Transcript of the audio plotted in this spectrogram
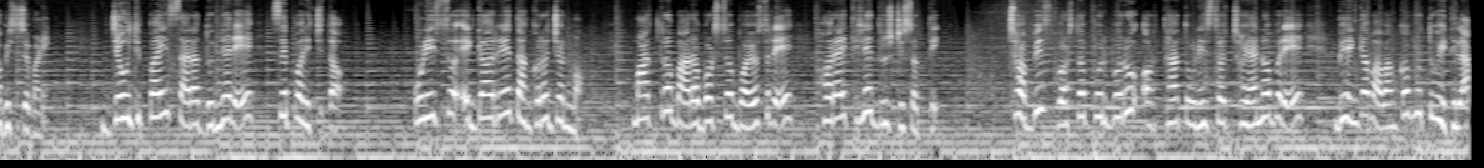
ଭବିଷ୍ୟବାଣୀ ଯେଉଁଥିପାଇଁ ସାରା ଦୁନିଆରେ ସେ ପରିଚିତ। ଉଣେଇଶହ ଏଗାରରେ ତାଙ୍କର ଜନ୍ମ। ମାତ୍ର ବାର ବର୍ଷ ବୟସରେ ହରାଇଥିଲେ ଦୃଷ୍ଟିଶକ୍ତି। ଛବିଶ ବର୍ଷ ପୂର୍ବରୁ ଅର୍ଥାତ୍ ଉଣେଇଶହ ଛୟାନବେରେ ଭେଙ୍ଗା ବାବାଙ୍କ ମୃତ୍ୟୁ ହୋଇଥିଲା।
